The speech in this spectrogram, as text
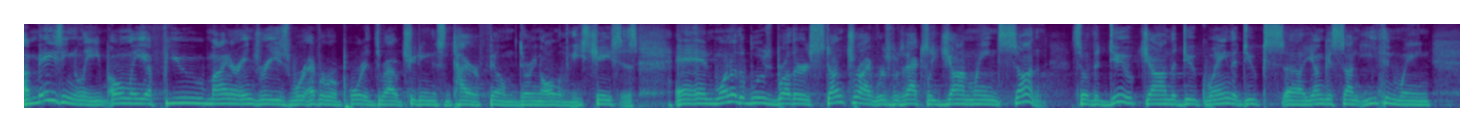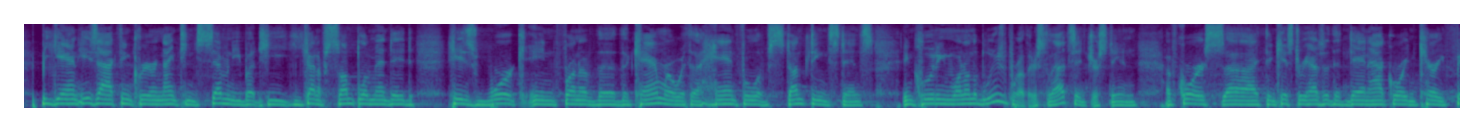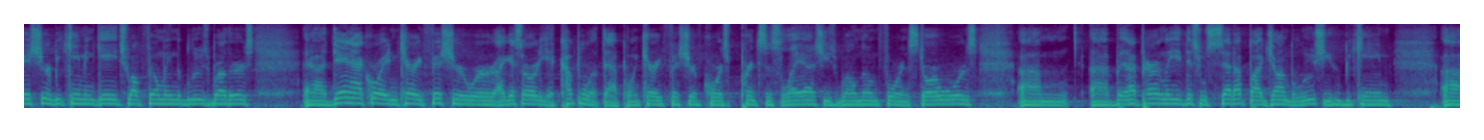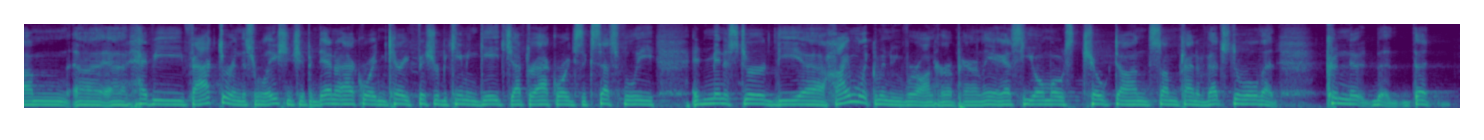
Amazingly, only a few minor injuries were ever reported throughout shooting this entire film during all of these chases. And one of the Blues Brothers stunt drivers was actually John Wayne's son. So the Duke, John the Duke Wayne, the Duke's uh, youngest son, Ethan Wayne, began his acting career in 1970, but he, he kind of supplemented his work in front of the, the camera with a handful of stunting stints, including one on the Blues Brothers. So that's interesting. Of course, uh, I think history has it that Dan Aykroyd and Carrie Fisher became engaged while filming the Blues Brothers. Uh, Dan Aykroyd and Carrie Fisher were, I guess, already a couple at that point. Carrie Fisher, of course, Princess Leia, she's well known for in Star Wars. Um, uh, but apparently, this was set up by John Belushi, who became um, uh, a heavy factor in this relationship. And Dan Aykroyd and Carrie Fisher became engaged after Aykroyd successfully administered the uh, Heimlich maneuver on her. Apparently, I guess he almost choked on some kind of vegetable that couldn't that,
